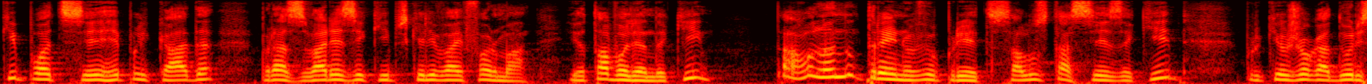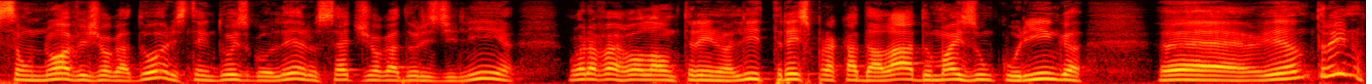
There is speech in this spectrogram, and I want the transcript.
que pode ser replicada para as várias equipes que ele vai formar. Eu estava olhando aqui, Tá rolando um treino, viu, Preto? Essa luz está acesa aqui, porque os jogadores são nove jogadores, tem dois goleiros, sete jogadores de linha. Agora vai rolar um treino ali, três para cada lado, mais um coringa. É, é um treino,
